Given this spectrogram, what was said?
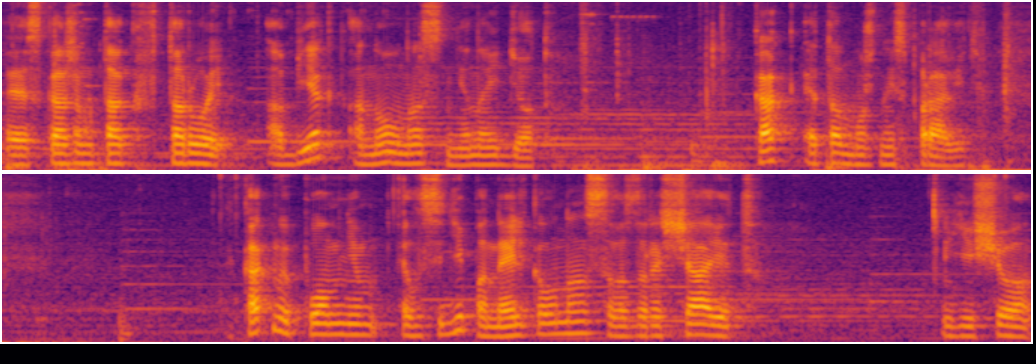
Э, скажем так, второй объект оно у нас не найдет. Как это можно исправить? Как мы помним, LCD панелька у нас возвращает еще,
